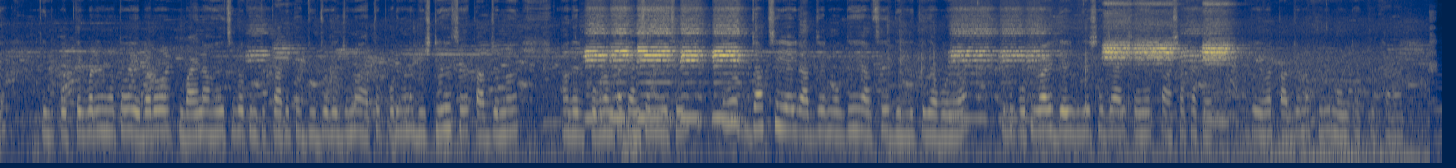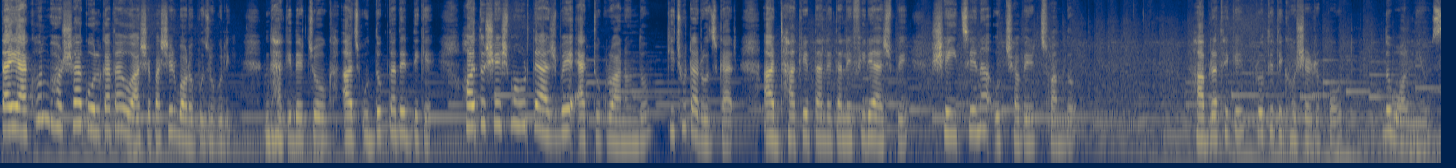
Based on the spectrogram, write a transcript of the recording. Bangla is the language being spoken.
কিন্তু প্রত্যেকবারের মতো এবারও বায়না হয়েছিল, কিন্তু প্রাকৃতিক দুর্যোগের জন্য এত পরিমাণে বৃষ্টি হয়েছে, তার জন্য আমাদের প্রোগ্রামটা ক্যান্সেল হয়েছে। তবু যাচ্ছি, এই রাজ্যের মধ্যেই আছে, দিল্লিতে যাব এবার। কিন্তু প্রতিবারই দেশ বিদেশে যাই, সেই একটা আশা থাকে, কিন্তু এবার তার জন্য খুবই মনটা একটু খারাপ। তাই এখন ভরসা কলকাতা ও আশেপাশের বড় পুজোগুলি। ঢাকিদের চোখ আজ উদ্যোক্তাদের দিকে। হয়তো শেষ মুহূর্তে আসবে এক টুকরো আনন্দ, কিছুটা রোজগার, আর ঢাকের তালে তালে ফিরে আসবে সেই চেনা উৎসবের ছন্দ। হাবড়া থেকে প্রতীতি ঘোষের রিপোর্ট দ্য ওয়াল নিউজ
